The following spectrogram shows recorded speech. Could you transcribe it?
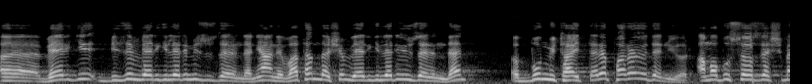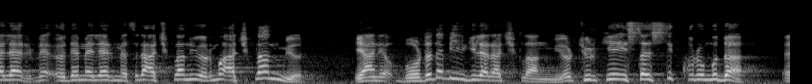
Ee, vergi bizim vergilerimiz üzerinden yani vatandaşın vergileri üzerinden e, bu müteahhitlere para ödeniyor. Ama bu sözleşmeler ve ödemeler mesela açıklanıyor mu? Açıklanmıyor. Yani burada da bilgiler açıklanmıyor. Türkiye İstatistik Kurumu da e,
